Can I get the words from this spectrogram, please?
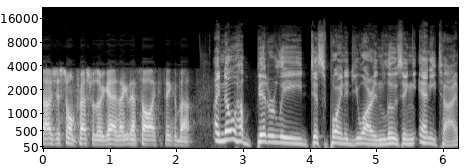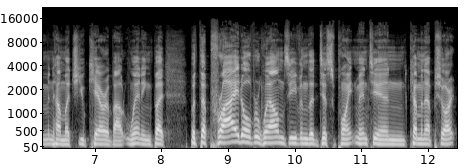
I was just so impressed with our guys. I, that's all I could think about. I know how bitterly disappointed you are in losing any time and how much you care about winning, but but the pride overwhelms even the disappointment in coming up short.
